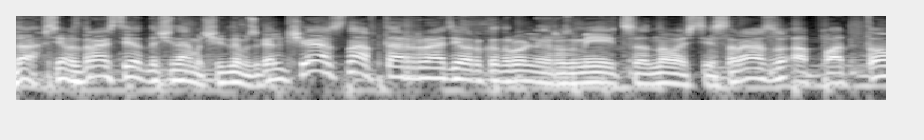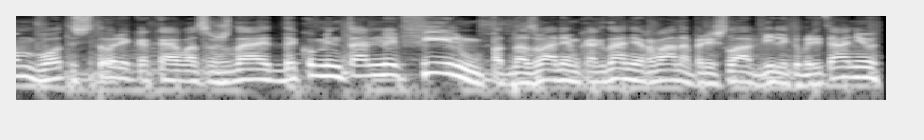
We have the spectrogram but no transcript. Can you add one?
Да, всем здрасте. Начинаем очередной музыкальный час на авторадио рок-н-ролльный, разумеется, новости сразу, а потом вот история, какая вас ожидает. Документальный фильм под названием «Когда Нирвана пришла в Великобританию»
